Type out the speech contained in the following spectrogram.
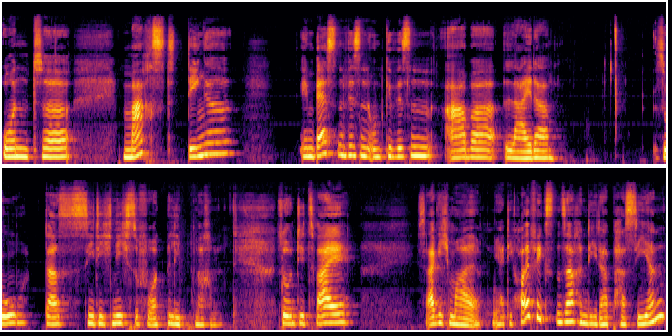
und äh, machst Dinge im besten Wissen und Gewissen, aber leider so, dass sie dich nicht sofort beliebt machen. So, und die zwei, sage ich mal, ja, die häufigsten Sachen, die da passieren,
